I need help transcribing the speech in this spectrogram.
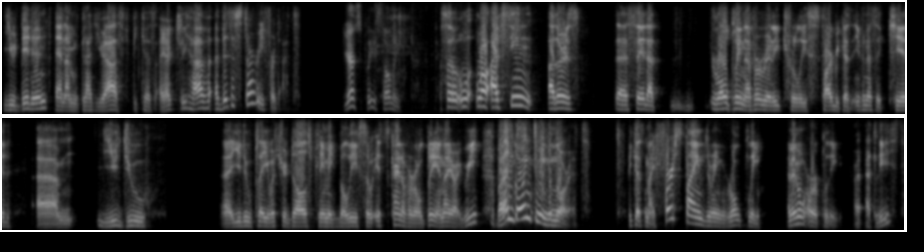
You didn't, and I'm glad you asked because I actually have a bit of story for that. Yes, please tell me. So, well, I've seen others uh, say that roleplay never really truly start because even as a kid, um, you do uh, you do play with your dolls, play make believe. So it's kind of a roleplay, and I agree. But I'm going to ignore it because my first time doing roleplay, MMO roleplay uh, at least,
